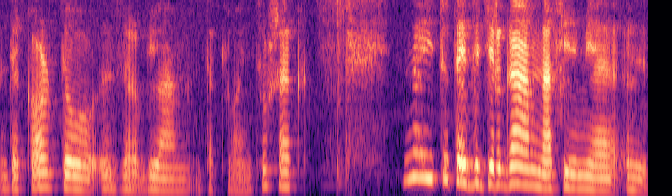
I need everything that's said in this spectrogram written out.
dekoltu zrobiłam taki łańcuszek. No i tutaj wydziergałam na filmie y,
